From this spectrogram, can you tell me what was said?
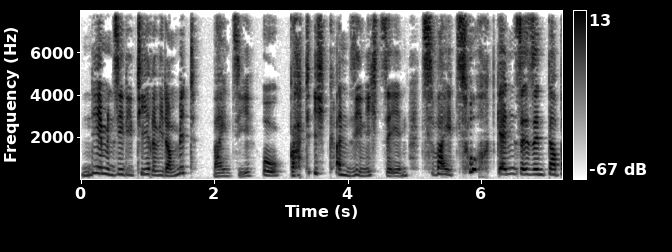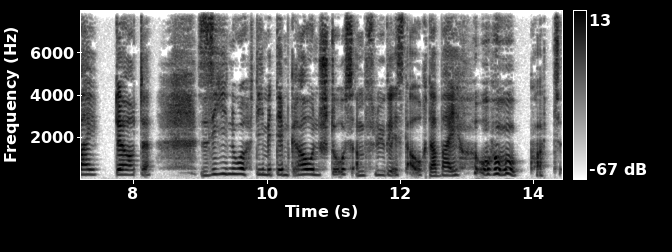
Nehmen sie die tiere wieder mit weint sie o gott ich kann sie nicht sehen zwei zuchtgänse sind dabei Dörte. Sie nur, die mit dem grauen Stoß am Flügel ist auch dabei. Oh Gott.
